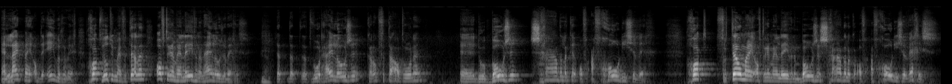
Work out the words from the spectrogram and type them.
En leid mij op de eeuwige weg. God, wilt u mij vertellen of er in mijn leven een heilloze weg is? Ja. Dat, dat, dat woord heilloze kan ook vertaald worden eh, door boze, schadelijke of afgodische weg. God, vertel mij of er in mijn leven een boze, schadelijke of afgodische weg is.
